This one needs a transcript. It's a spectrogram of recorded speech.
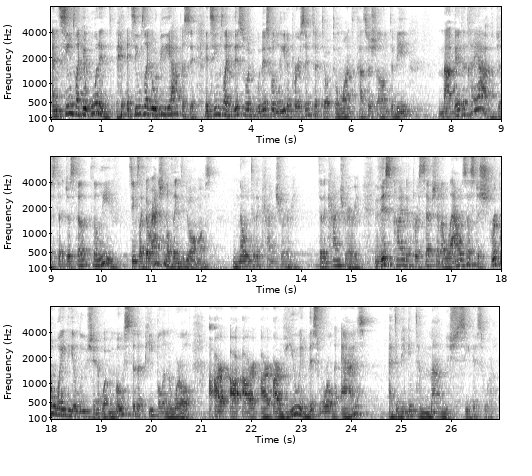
and it seems like it wouldn't. It seems like it would be the opposite. It seems like this would this would lead a person to, to, to want chas to be et chayav, just to, just to, to leave. Seems like the rational thing to do almost. No, to the contrary. To the contrary, this kind of perception allows us to strip away the illusion of what most of the people in the world are, are, are, are, are viewing this world as, and to begin to mamish see this world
